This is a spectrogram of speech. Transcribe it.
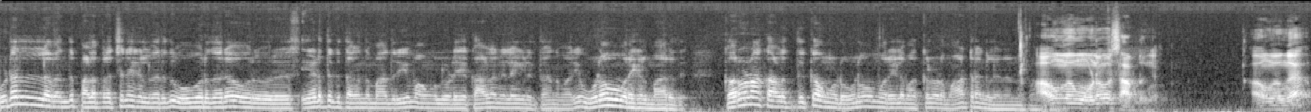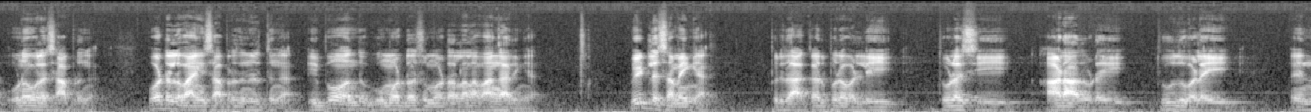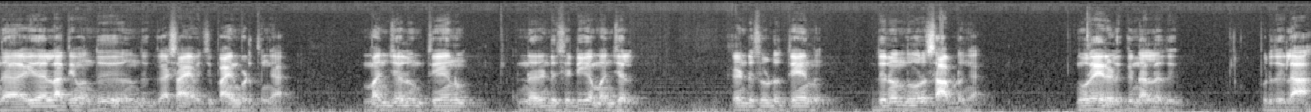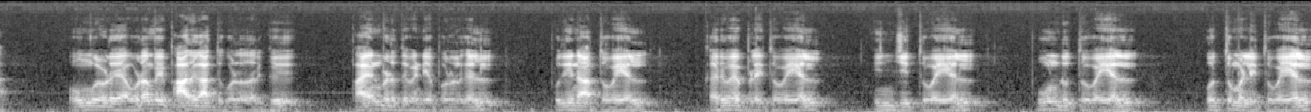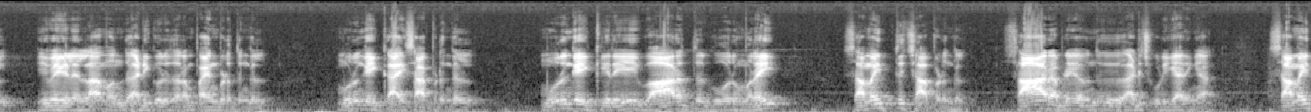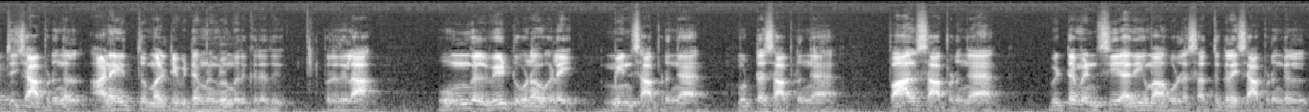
உடலில் வந்து பல பிரச்சனைகள் வருது. ஒவ்வொரு தடவை ஒரு ஒரு இடத்துக்கு தகுந்த மாதிரியும் அவங்களுடைய காலநிலைகளுக்கு தகுந்த மாதிரியும் உணவு முறைகள் மாறுது. கொரோனா காலத்துக்கு அவங்களோட உணவு முறையில் மக்களோட மாற்றங்கள் என்னென்ன? அவங்கவுங்க உணவை சாப்பிடுங்க. அவங்கவுங்க உணவுகளை சாப்பிடுங்க. ஹோட்டலில் வாங்கி சாப்பிட்றது நிறுத்துங்க. இப்போ வந்து குமோட்டோ சுமோட்டோலாம் வாங்காதீங்க. வீட்டில் சமைங்க. புரியுதா? கற்பூரவள்ளி துளசி ஆடாதுடை தூதுவளை இந்த இது எல்லாத்தையும் வந்து வந்து கஷாயம் வச்சு பயன்படுத்துங்க. மஞ்சளும் தேனும் இன்னும் ரெண்டு சிட்டிகை மஞ்சள் ரெண்டு சொட்டு தேன் தினந்தோறும் சாப்பிடுங்க. நுரையீரலுக்கு நல்லது. புரியுதுங்களா உங்களுடைய உடம்பை பாதுகாத்து கொள்வதற்கு பயன்படுத்த வேண்டிய பொருள்கள் புதினா துவையல் கருவேப்பிலை துவையல் இஞ்சி துவையல் பூண்டு துவையல் கொத்துமல்லி துவையல் இவைகளெல்லாம் வந்து அடிக்கொரு தரம் பயன்படுத்துங்கள். முருங்கைக்காய் சாப்பிடுங்கள். முருங்கைக்கீரையை வாரத்துக்கு ஒரு முறை சமைத்து சாப்பிடுங்கள். சாறு அப்படியே வந்து அடித்து குடிக்காதீங்க. சமைத்து சாப்பிடுங்கள். அனைத்து மல்டிவிட்டமின்களும் இருக்கிறது. புரியுதுங்களா? உங்கள் வீட்டு உணவுகளை மீன் சாப்பிடுங்க முட்டை சாப்பிடுங்க பால் சாப்பிடுங்க விட்டமின் சி அதிகமாக உள்ள சத்துக்களை சாப்பிடுங்கள்.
